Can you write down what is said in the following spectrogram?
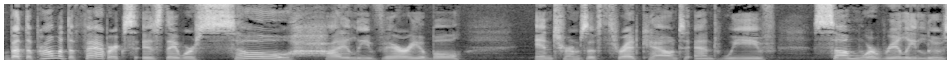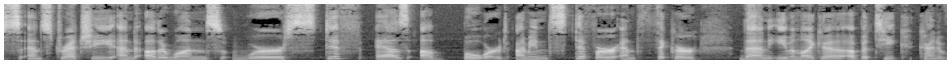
but the problem with the fabrics is they were so highly variable in terms of thread count and weave. Some were really loose and stretchy, and other ones were stiff as a board. I mean, stiffer and thicker than even like a, a batik kind of.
